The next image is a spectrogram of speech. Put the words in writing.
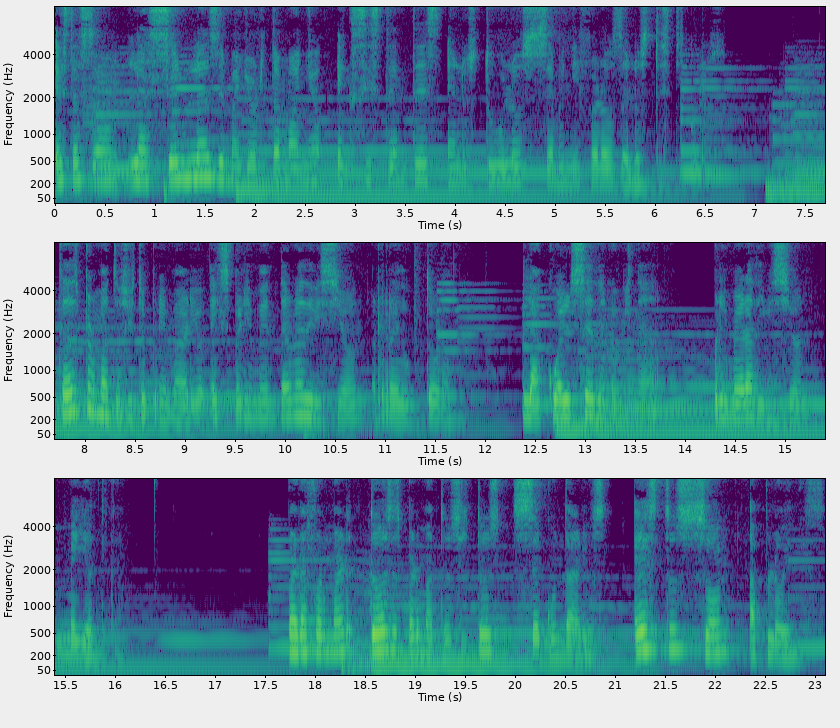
Estas son las células de mayor tamaño existentes en los túbulos seminíferos de los testículos. Cada espermatocito primario experimenta una división reductora, la cual se denomina primera división meiótica para formar dos espermatocitos secundarios. Estos son haploides.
